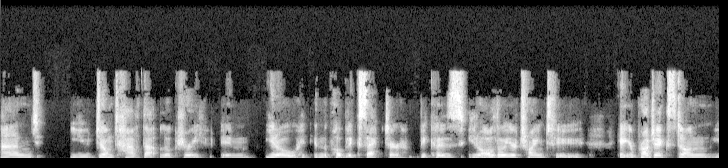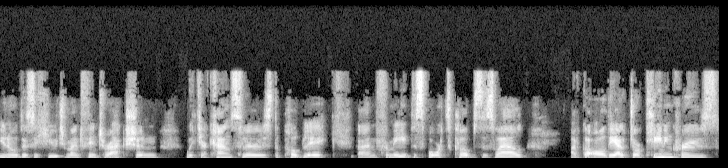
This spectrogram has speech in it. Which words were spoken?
And you don't have that luxury in you know in the public sector because you know although you're trying to get your projects done you know there's a huge amount of interaction with your councillors the public and for me the sports clubs as well. I've got all the outdoor cleaning crews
